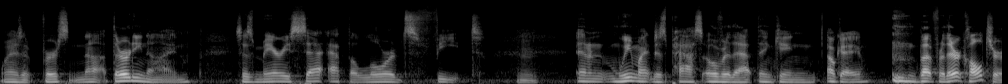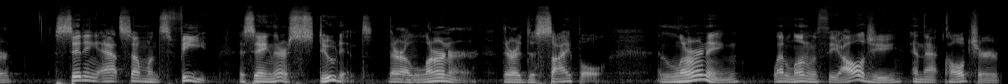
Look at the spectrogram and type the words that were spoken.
What is it? Verse not thirty nine says Mary sat at the Lord's feet, Hmm. and we might just pass over that thinking, okay, but for their culture, sitting at someone's feet is saying they're a student, they're Hmm. a learner, they're a disciple, and learning, let alone with theology in that culture,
